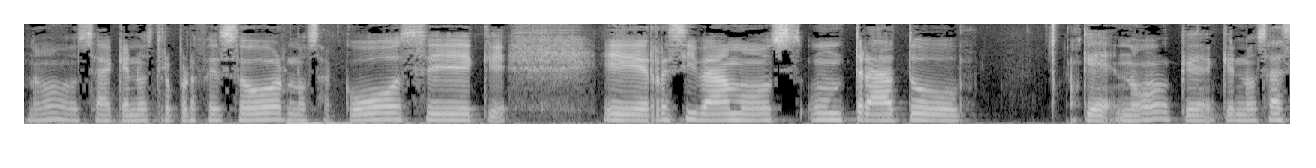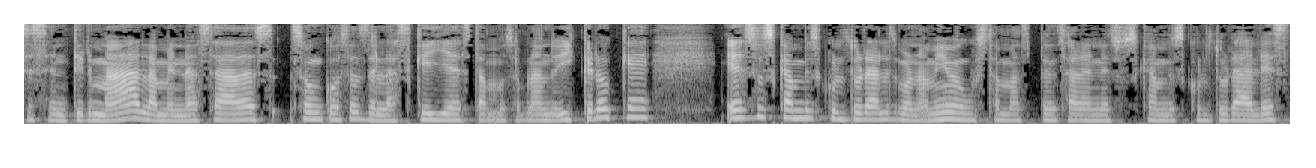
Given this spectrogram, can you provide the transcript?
¿no? O sea, que nuestro profesor nos acose, que eh, recibamos un trato que no que, que, nos hace sentir mal amenazadas son cosas de las que ya estamos hablando. Y creo que esos cambios culturales bueno a mí me gusta más pensar en esos cambios culturales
